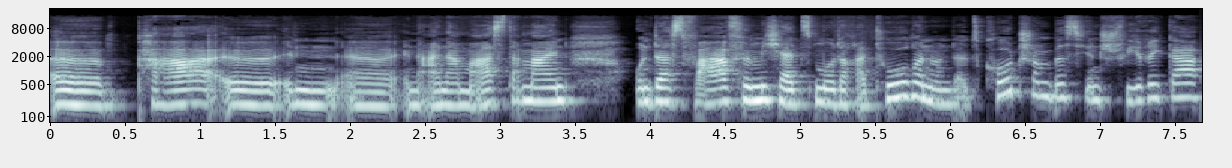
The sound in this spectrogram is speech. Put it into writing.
äh, Paar äh, in, äh, in einer Mastermind und das war für mich als Moderatorin und als Coach ein bisschen schwieriger,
